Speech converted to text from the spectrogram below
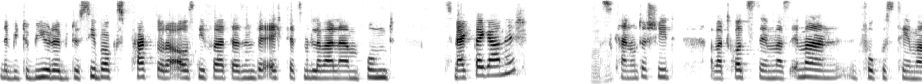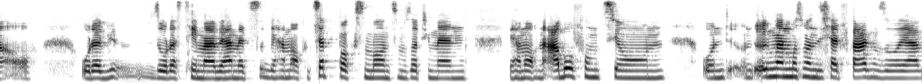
eine B2B oder B2C-Box packt oder ausliefert, da sind wir echt jetzt mittlerweile am Punkt, das merkt er gar nicht. Das ist mhm. kein Unterschied, aber trotzdem was immer ein Fokusthema auch. Oder so das Thema, wir haben jetzt, wir haben auch Rezeptboxen bei uns im Sortiment, wir haben auch eine Abo-Funktion und, und irgendwann muss man sich halt fragen, so, ja,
